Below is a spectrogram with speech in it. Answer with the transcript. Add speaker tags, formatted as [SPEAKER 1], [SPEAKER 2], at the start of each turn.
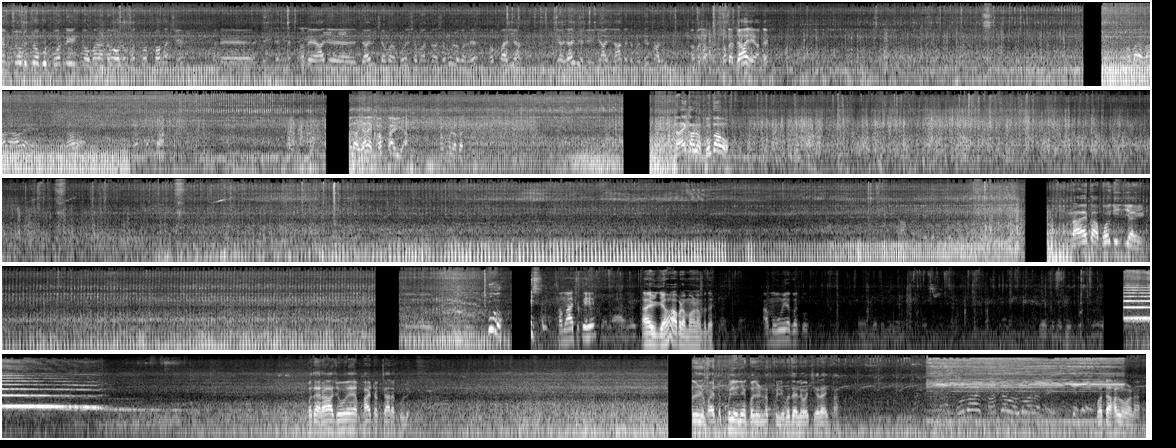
[SPEAKER 1] કેમ છો મિત્રો? Good morning. તો અમારા નવા લોકમતમાં સ્વાગત છે. અને અમે આજે જાવી છે અમારા કોળી સમાજના સમૂહ લગ્ન છે અંપારિયા ત્યાં જાવીએ છીએ. ત્યાં આજે લાગે તમને દેખાડું. બધા બધા જાય આગળ અમારા રાણા આવે. રાણા. બધા જાય ખંભાળિયા સમૂહ લગ્ન નાયકાનો ભોગાવો નાયકા ભોગી ગયા
[SPEAKER 2] હમ આ ચૂકી
[SPEAKER 1] આવી જાઓ આપણા માણા બધા.
[SPEAKER 2] આમાં હું એક હતો.
[SPEAKER 1] બધા રાહ જોવે છે ફાટક ચારે ખુલે. ફાટક ખુલી ને એક બાજુ ન ખુલી બધાને વચ્ચે રાખ્યા. બધા હલવાના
